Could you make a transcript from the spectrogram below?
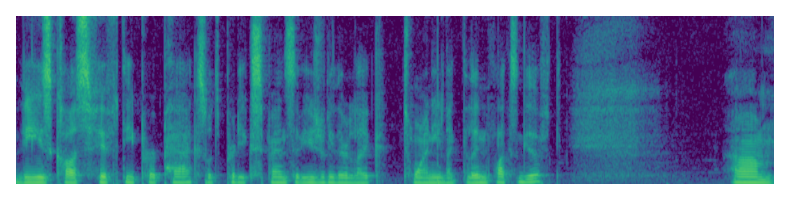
these cost 50 per pack, so it's pretty expensive. Usually they're like 20, like the Linfox gift. Um,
